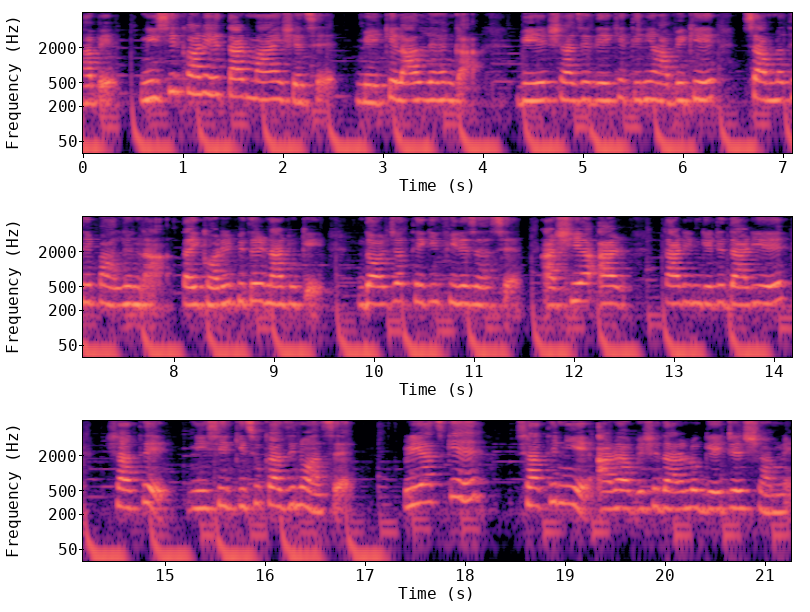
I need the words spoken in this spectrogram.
হবে। নিশির ঘরে তার মা এসেছে, মেয়েকে লাল লেহেঙ্গা। বিয়ের সাজে দেখে তিনি আবেগে সামলাতে পারলেন না, তাই ঘরের ভিতরে না ঢুকে দরজার থেকে ফিরে যাচ্ছে। আশিয়া আর তারিন গেটে দাঁড়িয়ে সাথে নিশির কিছু কাজিনও আছে। রিয়াজকে সাথে নিয়ে আরব এসে দাঁড়াল গেটের সামনে।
